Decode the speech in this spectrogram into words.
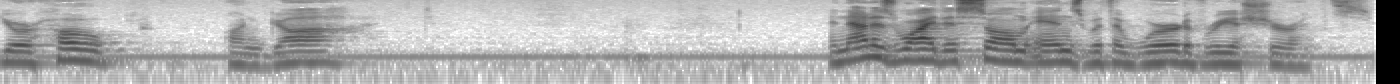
your hope on God. And that is why this psalm ends with a word of reassurance.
